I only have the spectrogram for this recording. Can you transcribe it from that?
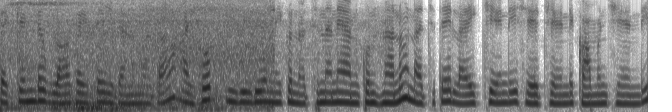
సెకండ్ వ్లాగ్ అయితే ఇదనమాట ఐ హోప్ ఈ వీడియో మీకు నచ్చిందని అనుకుంటున్నాను. నచ్చితే లైక్ చేయండి షేర్ చేయండి కామెంట్ చేయండి.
